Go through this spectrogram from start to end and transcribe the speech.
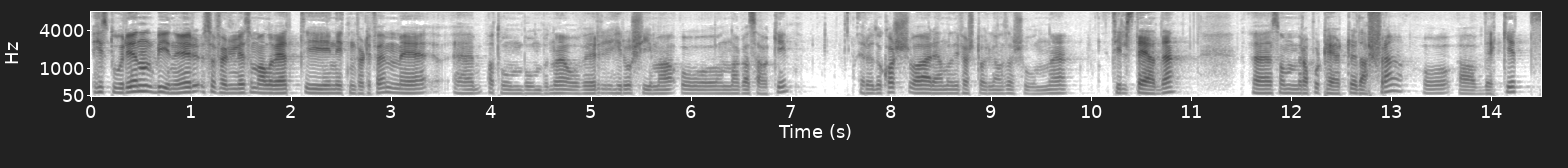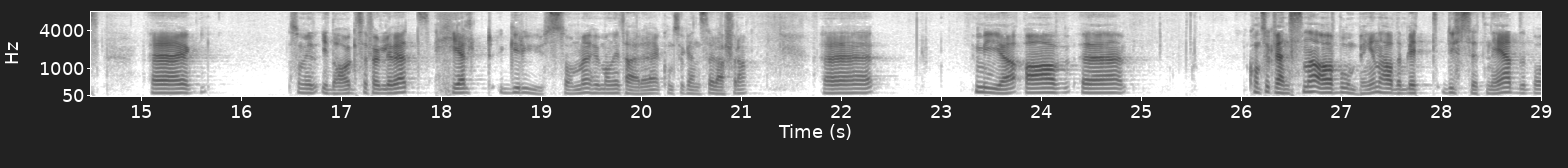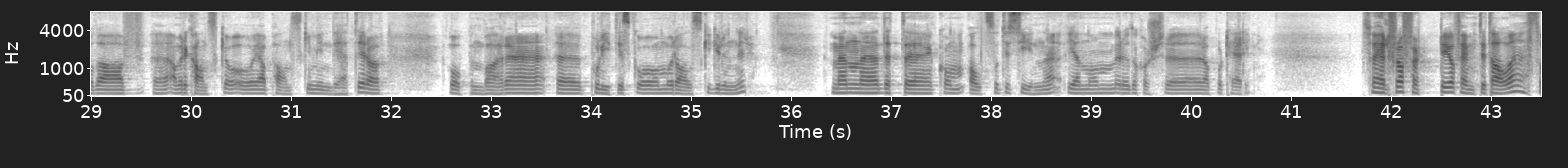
Historien begynner selvfølgelig som alle vet, i 1945 med eh, atombombene over Hiroshima og Nagasaki. Røde Kors var en av de første organisasjonene til stede eh, som rapporterte derfra og avdekket, eh, som vi i dag selvfølgelig vet, helt grusomme humanitære konsekvenser derfra. Eh, mye av eh, Konsekvensene av bombingen hadde blitt dysset ned både av eh, amerikanske og japanske myndigheter av åpenbare eh, politiske og moralske grunner. Men eh, dette kom altså til syne gjennom Røde Kors-rapportering. Så helt fra 40- og 50-tallet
